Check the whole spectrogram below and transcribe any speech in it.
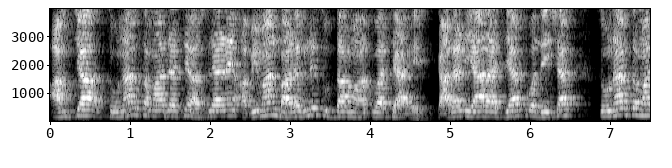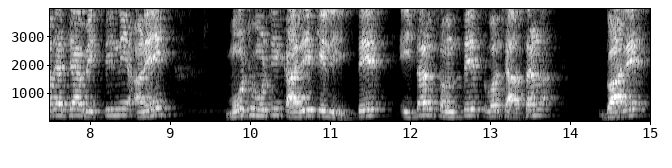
आमच्या सोनार समाजाचे असल्याने अभिमान बाळगणे सुद्धा महत्त्वाचे आहे. कारण या राज्यात व देशात सोनार समाजाच्या व्यक्तींनी अनेक मोठमोठी कार्य केली. ते इतर संस्थेत व शासनद्वारे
